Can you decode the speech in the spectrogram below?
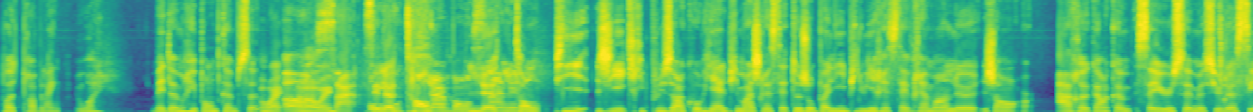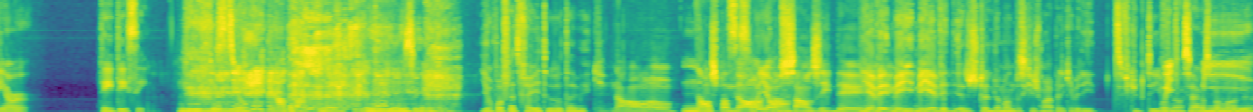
Pas de problème. Ouais. Mais de me répondre comme ça, Ouais. Oh, ah ouais. ça C'est le ton. aucun bon le ton, puis j'ai écrit plusieurs courriels, puis moi, je restais toujours polie, puis lui, il restait vraiment le genre arrogant, comme sérieux, ce monsieur-là, c'est un TDC. Question. Antoine? Ils ont pas fait faillite aux autres avec? Non. Non, je pense qu'ils sont ils ont encore- changé de. Il y avait, mais, mais il y avait, je te le demande parce que je me rappelle qu'il y avait des difficultés Oui, financières à oui. ce moment-là.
